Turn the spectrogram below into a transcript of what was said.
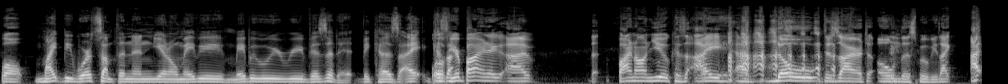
Well, might be worth something and you know maybe maybe we revisit it because i well, because if you're buying it, I, fine on you because I have no desire to own this movie. Like I,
